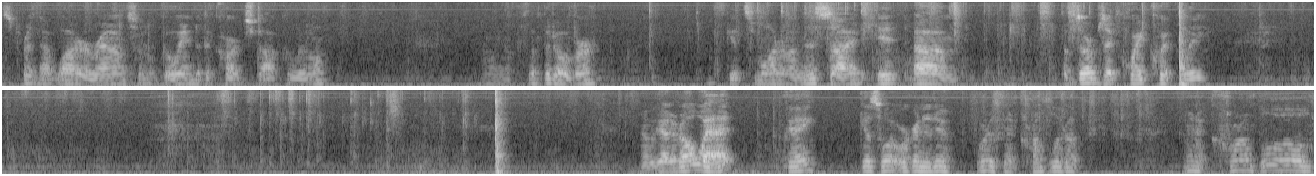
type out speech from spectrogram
Spread that water around so it'll go into the cardstock a little. I'm going to flip it over. Get some water on this side. It um, absorbs it quite quickly. Now we got it all wet. Okay, guess what we're gonna do? We're just gonna crumple it up. I'm gonna crumple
